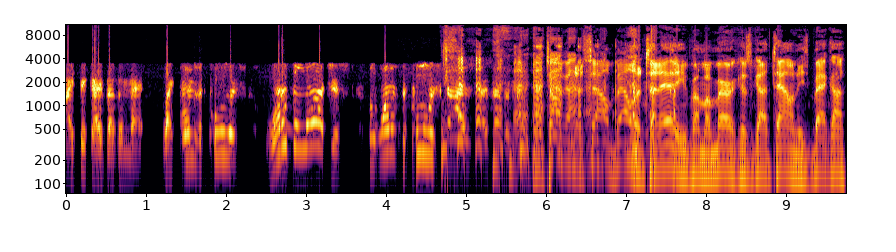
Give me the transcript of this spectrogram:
I think I've ever met. Like one of the coolest, one of the largest, but one of the coolest guys I've ever met. We're talking to Sal Valentinetti from America's Got Talent. He's back on.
